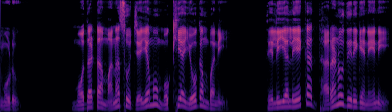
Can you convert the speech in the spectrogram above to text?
మూడు. మొదట మనసు జయము ముఖ్య యోగంబని తెలియలేక ధరణుదిరిగెనేని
